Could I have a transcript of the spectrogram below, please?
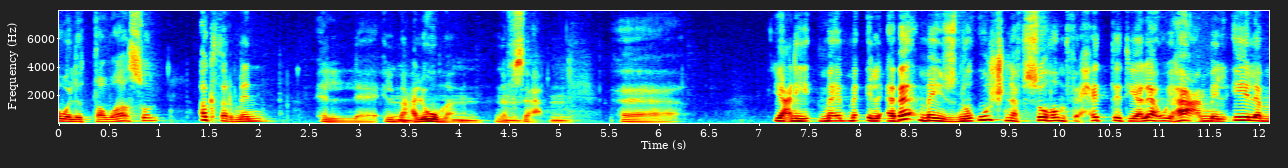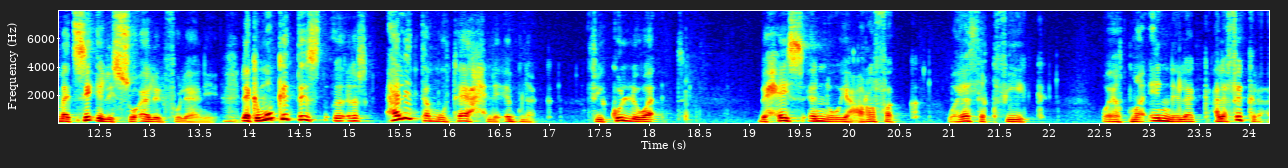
هو للتواصل أكثر من ال- المعلومة. نفسها. آه، يعني ما ما الآباء ما يزنقوش نفسهم في حتة يا لهوي هعمل إيه لما تسأل السؤال الفلاني. لكن ممكن تس... هل أنت متاح لابنك في كل وقت بحيث إنه يعرفك ويثق فيك ويطمئن لك. على فكرة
